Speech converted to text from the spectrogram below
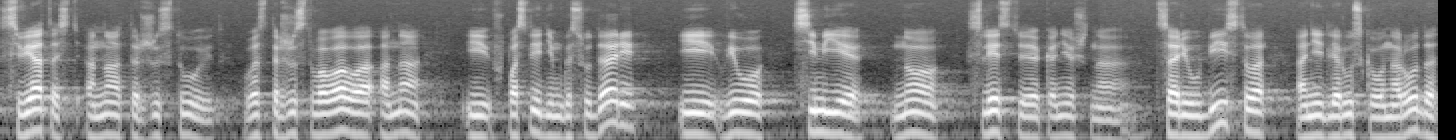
святость, она торжествует. Восторжествовала она и в последнем государе, и в его семье, но следствие, конечно, цареубийства, они для русского народа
